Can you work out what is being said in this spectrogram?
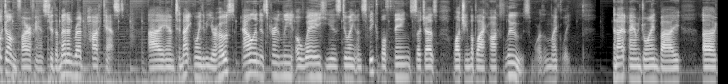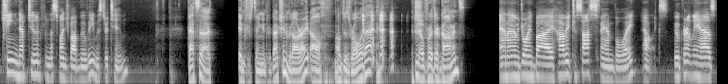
Welcome, Fire fans, to the Men in Red podcast. I am tonight going to be your host. Alan is currently away. He is doing unspeakable things, such as watching the Blackhawks lose, more than likely. Tonight, I am joined by uh, King Neptune from the SpongeBob movie, Mr. Tim. That's a interesting introduction, but all right, I'll I'll just roll with that. no further comments. And I am joined by Javi Casas fanboy Alex, who currently has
